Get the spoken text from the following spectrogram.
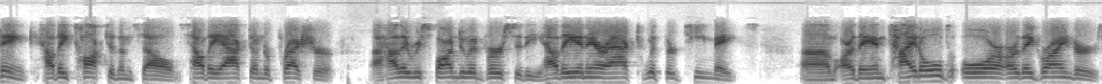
think, how they talk to themselves, how they act under pressure, uh, how they respond to adversity, how they interact with their teammates. Um, are they entitled or are they grinders?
